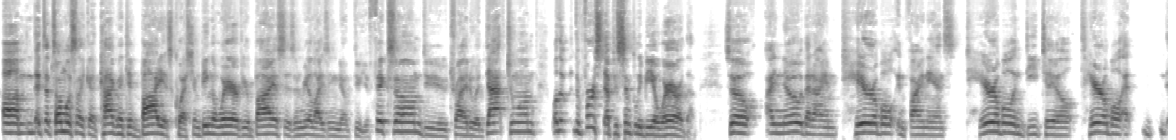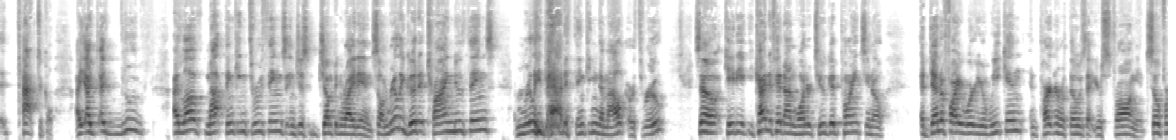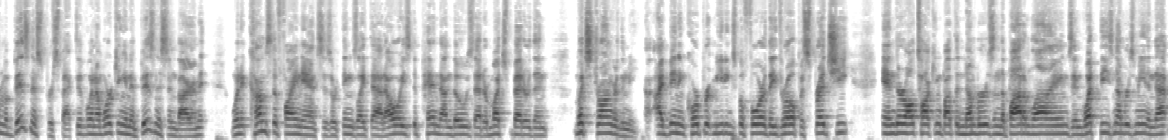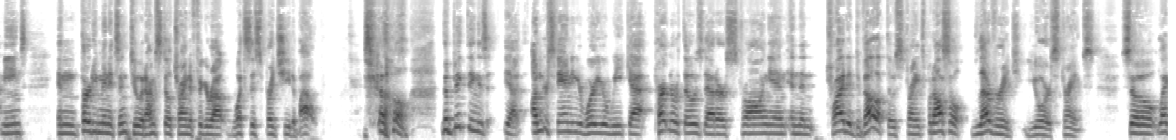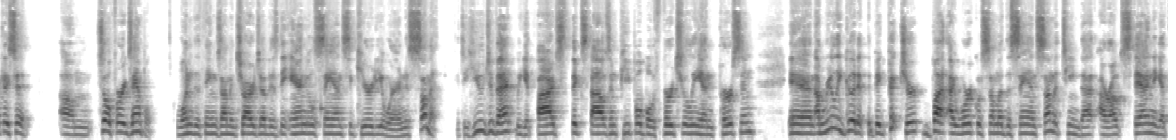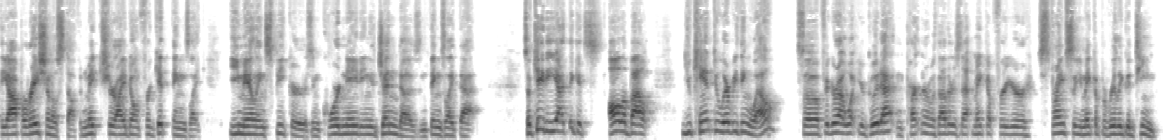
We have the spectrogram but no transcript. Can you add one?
um, it's, it's almost like a cognitive bias question being aware of your biases and realizing you know do you fix them do you try to adapt to them well the, the first step is simply be aware of them so I know that I am terrible in finance, terrible in detail, terrible at tactical. I, I, I, I love not thinking through things and just jumping right in. So I'm really good at trying new things. I'm really bad at thinking them out or through. So, Katie, you kind of hit on one or two good points. You know, identify where you're weak in and partner with those that you're strong in. So, from a business perspective, when I'm working in a business environment, when it comes to finances or things like that, I always depend on those that are much better than, much stronger than me. I've been in corporate meetings before, they throw up a spreadsheet and they're all talking about the numbers and the bottom lines and what these numbers mean and that means. And 30 minutes into it, I'm still trying to figure out what's this spreadsheet about. So the big thing is, yeah, understanding where you're weak at, partner with those that are strong in, and then try to develop those strengths, but also leverage your strengths. So, like I said, um, so for example, one of the things I'm in charge of is the annual SANS Security Awareness Summit. It's a huge event. We get five, 6,000 people, both virtually and person. And I'm really good at the big picture, but I work with some of the SANS Summit team that are outstanding at the operational stuff and make sure I don't forget things like emailing speakers and coordinating agendas and things like that. So, Katie, yeah, I think it's all about you can't do everything well. So, figure out what you're good at and partner with others that make up for your strengths so you make up a really good team.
